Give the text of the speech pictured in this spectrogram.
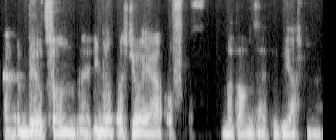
een beeld van iemand als Joya of iemand anders uit die diaspora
